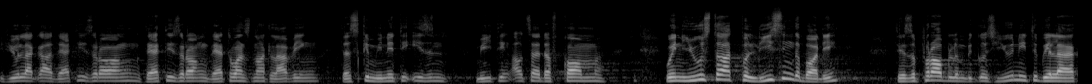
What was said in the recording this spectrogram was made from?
If you're like, oh, that is wrong, that is wrong, that one's not loving, this community isn't meeting outside of com. When you start policing the body, there's a problem because you need to be like,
